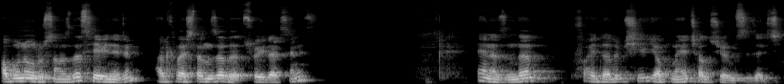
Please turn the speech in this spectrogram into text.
Abone olursanız da sevinirim. Arkadaşlarınıza da söylerseniz en azından faydalı bir şey yapmaya çalışıyorum sizler için.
